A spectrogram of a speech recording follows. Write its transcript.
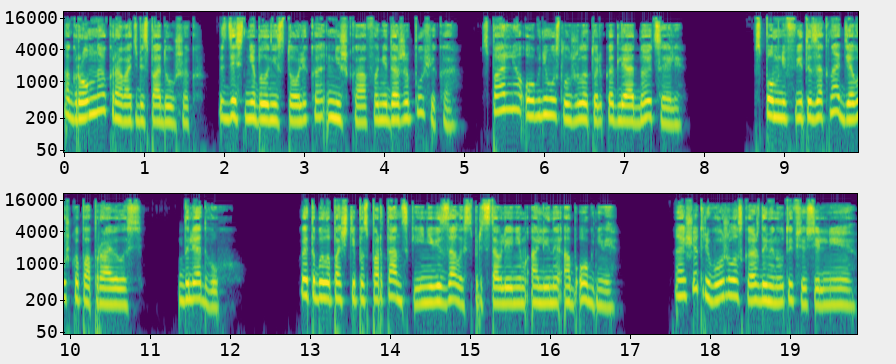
Огромную кровать без подушек. Здесь не было ни столика, ни шкафа, ни даже пуфика. Спальня Огневу служила только для одной цели. Вспомнив вид из окна, девушка поправилась. Для двух. Это было почти по-спартански и не вязалось с представлением Алины об Огневе. А еще тревожило с каждой минутой все сильнее.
